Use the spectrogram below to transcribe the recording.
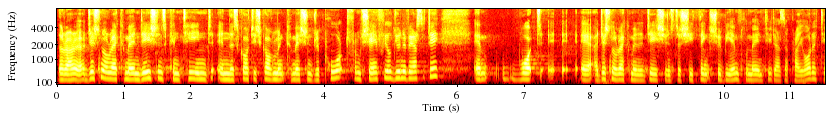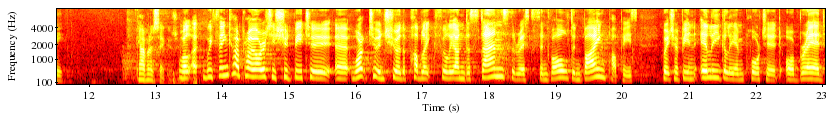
There are additional recommendations contained in the Scottish Government commissioned report from Sheffield University. Um, what uh, uh, additional recommendations does she think should be implemented as a priority? Cabinet Secretary. Well, uh, we think our priority should be to uh, work to ensure the public fully understands the risks involved in buying puppies which have been illegally imported or bred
